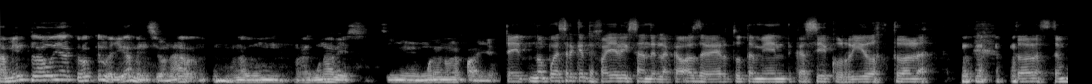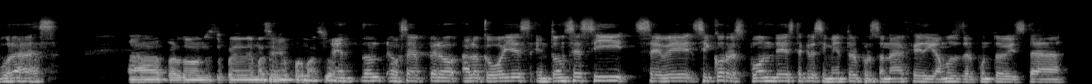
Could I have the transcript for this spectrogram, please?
también Claudia creo que lo llega a mencionar alguna vez, si mi memoria no me falla. Te, no puede ser que te falle, Alexander, la acabas de ver tú también casi de corrido toda la, todas las temporadas. Ah, perdón, esto fue demasiada información. Entonces, o sea, pero a lo que voy es, entonces sí se ve, sí corresponde este crecimiento del personaje, digamos, desde el punto de vista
